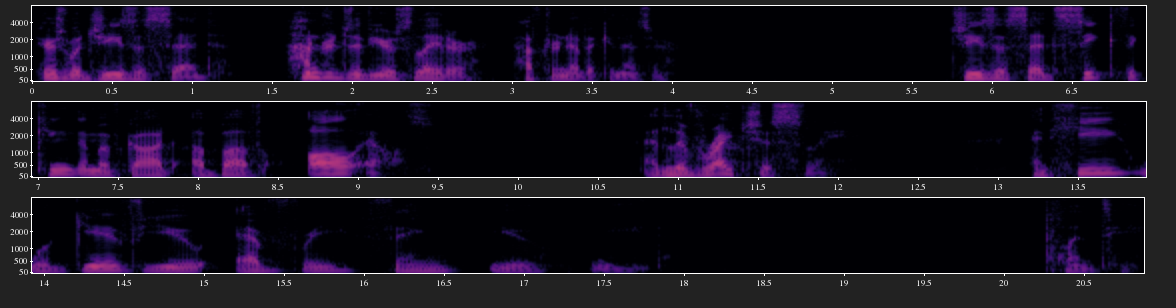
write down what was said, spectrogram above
Here's what Jesus said hundreds of years later after Nebuchadnezzar. Jesus said, Seek the kingdom of God above all else and live righteously, and He will give you everything you need. Plenty.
